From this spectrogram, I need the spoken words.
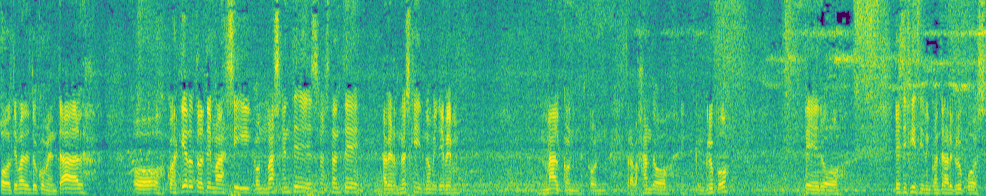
o el tema del documental, o cualquier otro tema así con más gente es bastante... A ver, no es que no me lleven mal con, con trabajando en, en grupo, pero es difícil encontrar grupos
